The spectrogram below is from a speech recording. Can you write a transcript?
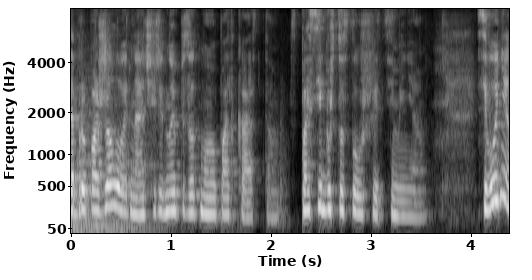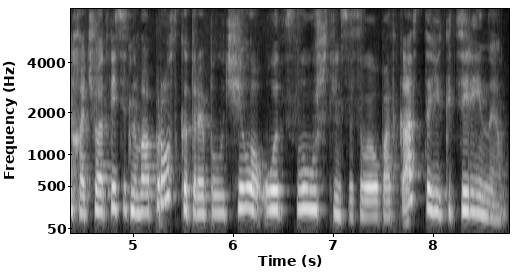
Добро пожаловать на очередной эпизод моего подкаста. Спасибо, что слушаете меня. Сегодня я хочу ответить на вопрос, который я получила от слушательницы своего подкаста Екатерины.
